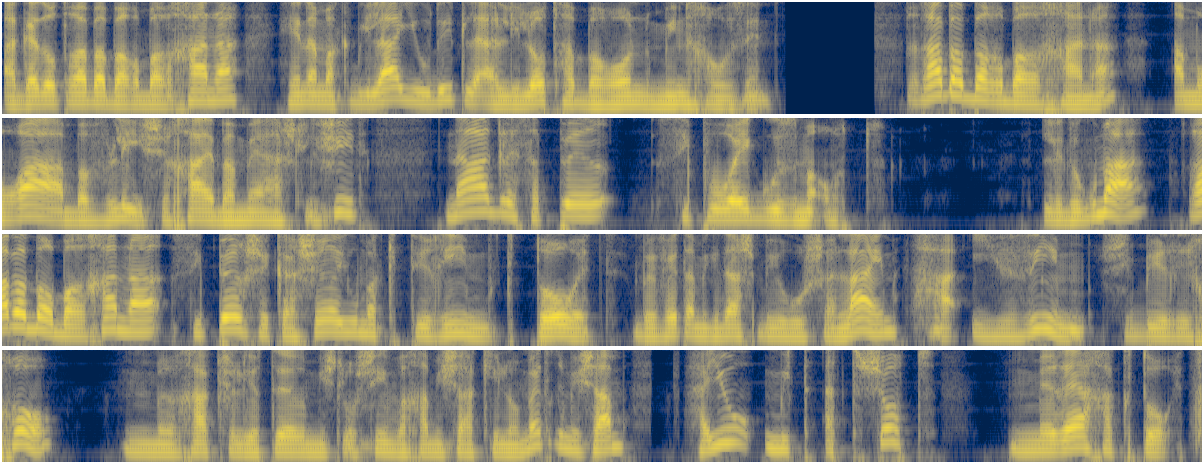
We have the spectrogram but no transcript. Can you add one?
אגדות רבא ברבר חנה הן המקבילה היהודית לעלילות הברון מינכהאוזן. רבא ברבר חנה, המורה הבבלי שחי במאה השלישית, נהג לספר סיפורי גוזמאות. לדוגמה, רבא ברבר חנה סיפר שכאשר היו מקטירים קטורת בבית המקדש בירושלים, העיזים שביריחו, מרחק של יותר מ-35 קילומטרים משם, היו מתעטשות מריח הקטורת.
